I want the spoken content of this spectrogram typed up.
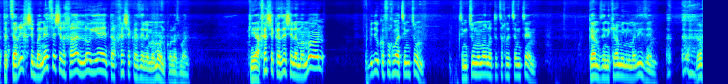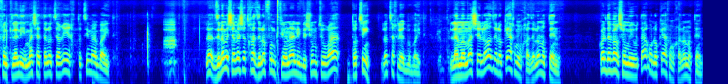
אתה צריך שבנפש שלך לא יהיה את החשק הזה לממון כל הזמן. כי החשק הזה של הממון הוא בדיוק הפוך מהצמצום. צמצום אמרנו אתה צריך לצמצם. גם זה נקרא מינימליזם. באופן כללי, מה שאתה לא צריך, תוציא מהבית. לא, זה לא משמש אותך, זה לא פונקציונלי בשום צורה, תוציא, לא צריך להיות בבית. למה מה שלא, זה לוקח ממך, זה לא נותן. כל דבר שהוא מיותר, הוא לוקח ממך, לא נותן.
